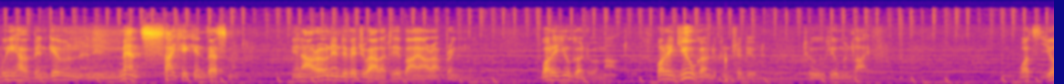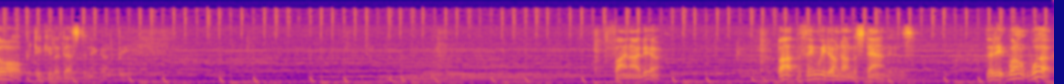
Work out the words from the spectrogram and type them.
we have been given an immense psychic investment in our own individuality by our upbringing. What are you going to amount to? What are you going to contribute to human life? What's your particular destiny going to be? Fine idea. But the thing we don't understand is that it won't work,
